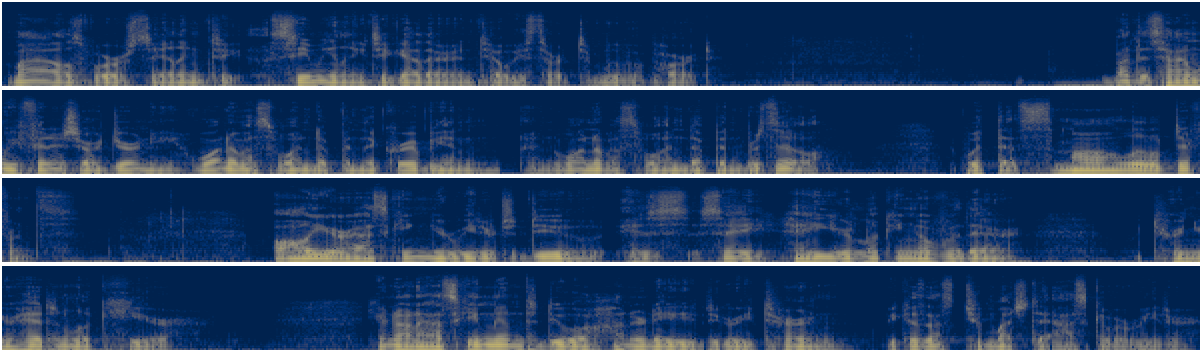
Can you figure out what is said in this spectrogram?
miles, we're sailing to, seemingly together until we start to move apart by the time we finish our journey, one of us will end up in the Caribbean and one of us will end up in Brazil with that small little difference. All you're asking your reader to do is say, hey, you're looking over there. Turn your head and look here. You're not asking them to do a 180 degree turn because that's too much to ask of a reader.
